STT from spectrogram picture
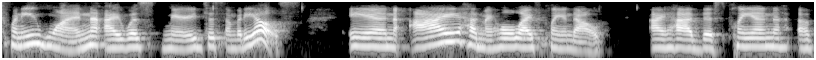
21, I was married to somebody else. And I had my whole life planned out. I had this plan of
